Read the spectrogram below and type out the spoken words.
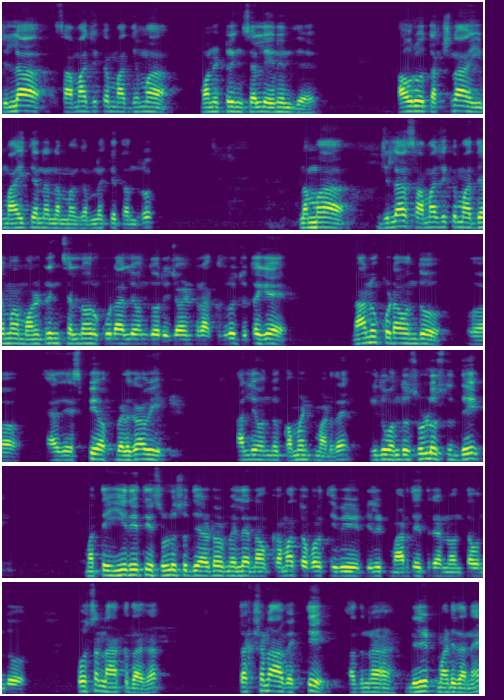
ಜಿಲ್ಲಾ ಸಾಮಾಜಿಕ ಮಾಧ್ಯಮ ಮಾನಿಟರಿಂಗ್ ಸೆಲ್ ಏನಿದೆ, ಅವರು ತಕ್ಷಣ ಈ ಮಾಹಿತಿಯನ್ನು ನಮ್ಮ ಗಮನಕ್ಕೆ ತಂದರು. ನಮ್ಮ ಜಿಲ್ಲಾ ಸಾಮಾಜಿಕ ಮಾಧ್ಯಮ ಮಾನಿಟರಿಂಗ್ ಸೆಲ್ನವರು ಕೂಡ ಅಲ್ಲಿ ಒಂದು ರಿಜಾಯಿಂಡರ್ ಹಾಕಿದ್ರು. ಜೊತೆಗೆ ನಾನು ಕೂಡ ಒಂದು as S P of Belagavi ಅಲ್ಲಿ ಒಂದು ಕಾಮೆಂಟ್ ಮಾಡಿದೆ. ಇದು ಒಂದು ಸುಳ್ಳು ಸುದ್ದಿ. ಮತ್ತು ಈ ರೀತಿ ಸುಳ್ಳು ಸುದ್ದಿ ಹರಡೋರ ಮೇಲೆ ನಾವು ಕ್ರಮ ತಗೊಳ್ತೀವಿ ಡಿಲೀಟ್ ಮಾಡದೇ ಇದ್ರೆ ಅನ್ನುವಂಥ ಒಂದು ಪೋಸ್ಟನ್ನು ಹಾಕಿದಾಗ ತಕ್ಷಣ ಆ ವ್ಯಕ್ತಿ ಅದನ್ನು ಡಿಲೀಟ್ ಮಾಡಿದ್ದಾನೆ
